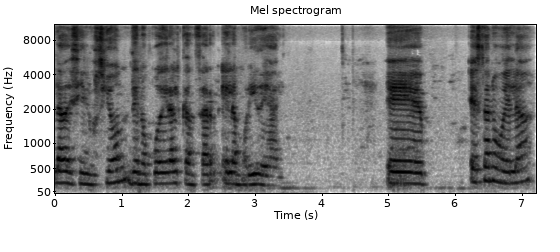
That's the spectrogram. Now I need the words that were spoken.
la desilusión de no poder alcanzar el amor ideal. Eh, esta novela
